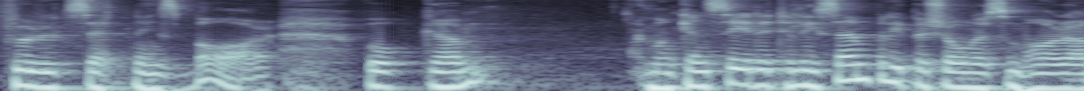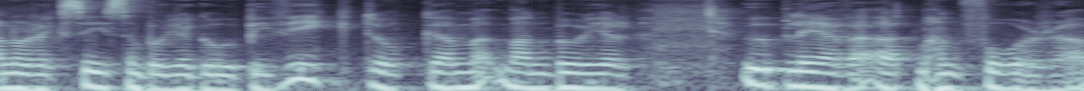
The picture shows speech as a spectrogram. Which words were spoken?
förutsättningsbar. Och um, man kan se det till exempel i personer som har anorexi som börjar gå upp i vikt och uh, man börjar uppleva att man får uh,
